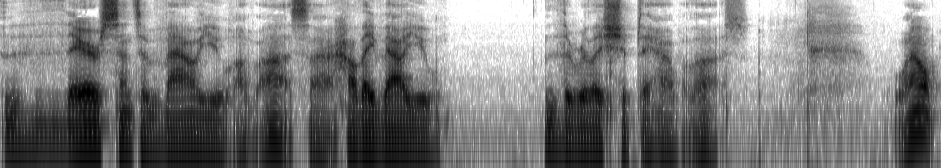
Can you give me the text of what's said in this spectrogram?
their sense of value of us, uh, how they value the relationship they have with us. Well,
